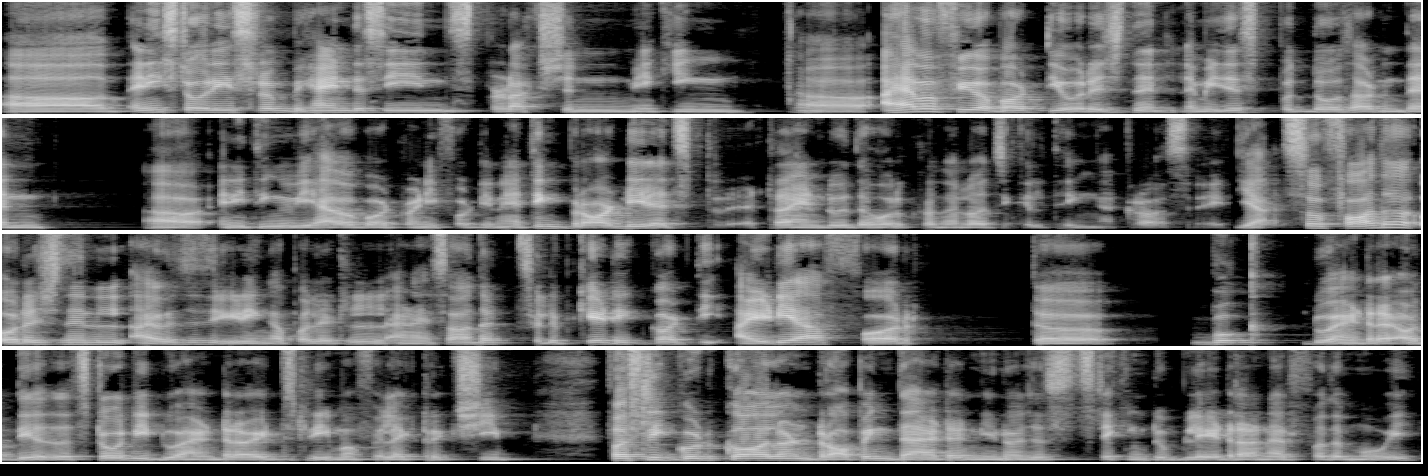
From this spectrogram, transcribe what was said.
uh, any stories from behind the scenes production making? Uh, i have a few about the original. Let me just put those out and then uh, anything we have about 2014 i think broadly let's tr- try and do the whole chronological thing across right? Yeah so for the original i was just reading up a little and i saw that philip k. Dick got the idea for the book do android or the, the story do android's dream of electric sheep. Firstly good call on dropping that and you know just sticking to blade runner for the movie.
